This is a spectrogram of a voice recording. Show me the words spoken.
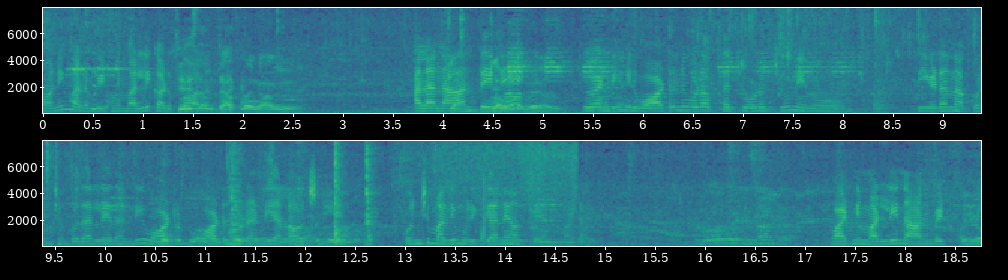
మార్నింగ్ మనం వీటిని మళ్ళీ కడుక్కోవాలి అలా నానితేనే. చూడండి మీరు వాటర్ని కూడా ఒకసారి చూడొచ్చు. నేను తీయడం నాకు కొంచెం కుదరలేదండి. వాటర్ వాటర్ చూడండి ఎలా వచ్చినాయో. కొంచెం మళ్ళీ మురిగ్గానే వస్తాయి అన్నమాట వాటిని మళ్ళీ నానబెట్టుకుని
